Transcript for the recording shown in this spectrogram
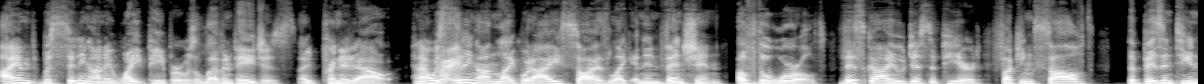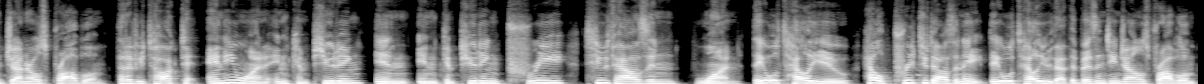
I am was sitting on a white paper, it was 11 pages. I printed it out. And I was right. sitting on like what I saw as like an invention of the world. This guy who disappeared fucking solved the Byzantine general's problem that if you talk to anyone in computing, in, in computing pre 2001, they will tell you, hell, pre 2008, they will tell you that the Byzantine general's problem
